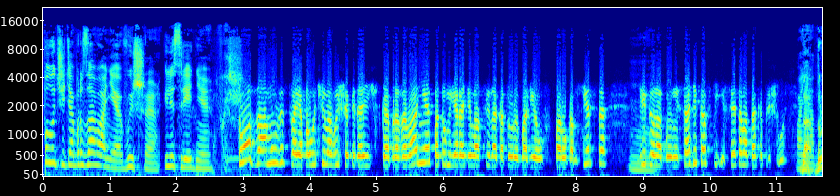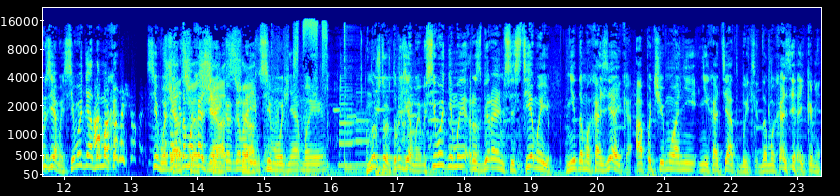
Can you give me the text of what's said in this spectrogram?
получить образование высшее или среднее? До замужества я получила высшее педагогическое образование, потом я родила сына, который болел пороком сердца. Ребенок был не садиковский, и с этого так и пришлось. Да, друзья мои, сегодня о А домохо- потом еще хочу Сегодня Сейчас, о домохозяйках сейчас, говорим. сейчас. Сегодня мы. Ну что ж, друзья мои, сегодня мы разбираемся с темой не домохозяйка, а почему они не хотят быть домохозяйками.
